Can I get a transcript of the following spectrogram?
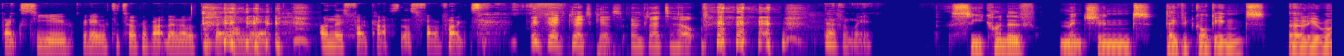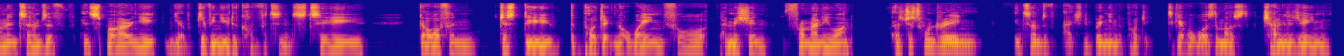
thanks to you, been able to talk about them a little bit on the on this podcast. That's fun. Thanks. Good, good, good. I'm glad to help. Definitely. So you kind of mentioned David Goggins earlier on in terms of inspiring you, giving you the confidence to go off and just do the project, not waiting for permission from anyone. I was just wondering in terms of actually bringing the project together, what was the most challenging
